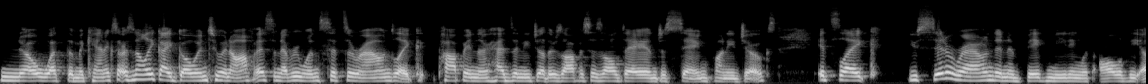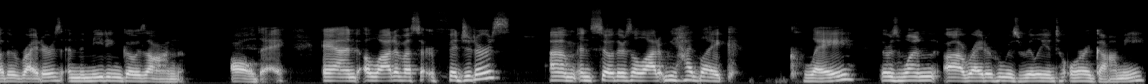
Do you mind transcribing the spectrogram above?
know what the mechanics are. It's not like I go into an office and everyone sits around like popping their heads in each other's offices all day and just saying funny jokes. It's like you sit around in a big meeting with all of the other writers and the meeting goes on all day. And a lot of us are fidgeters. Um, and so there's a lot of, we had like clay. There was one uh, writer who was really into origami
